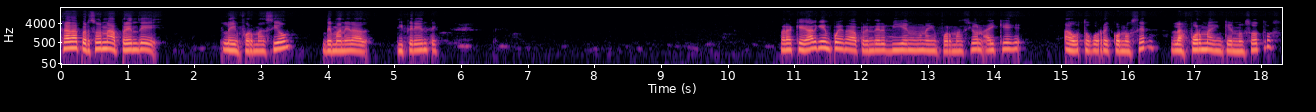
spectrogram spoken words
Cada persona aprende la información de manera diferente. Para que alguien pueda aprender bien una información hay que autorreconocer la forma en que nosotros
